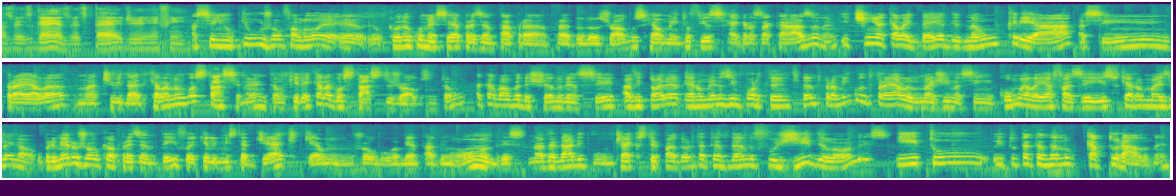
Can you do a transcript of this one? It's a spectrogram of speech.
Às vezes ganha, às vezes perde, enfim. Assim, o que o João falou, é, é eu, quando eu comecei a apresentar pra, pra Duda os jogos, realmente eu fiz regras da casa, né? E tinha aquela ideia de não criar, assim, para ela uma atividade que ela não gostasse, né? Então queria que ela gostasse dos jogos. Então acabava deixando vencer. A vitória era o menos importante, tanto para mim quanto para ela, eu imagino, assim, como ela ia fazer isso que era o mais legal. O primeiro jogo que eu apresentei foi aquele Mr. Jack, que é um jogo ambientado em Londres. Na verdade, o Jack Stripador tá tentando fugir de Londres e tu e tu tá tentando capturá-lo, né?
